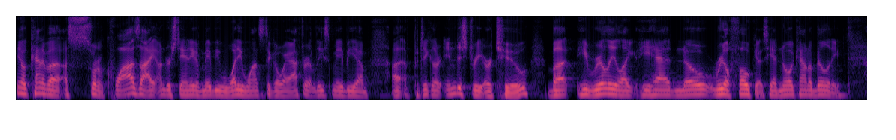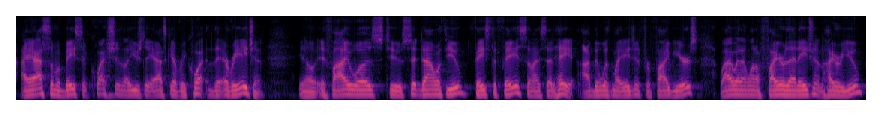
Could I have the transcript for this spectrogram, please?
you know, kind of a, a sort of quasi understanding of maybe what he wants to go after, at least maybe um, a, a particular industry or two. But he really like he had no real focus. He had no accountability. I asked him a basic question that I usually ask every every agent. You know, if I was to sit down with you face to face and I said, Hey, I've been with my agent for five years, why would I want to fire that agent and hire you?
